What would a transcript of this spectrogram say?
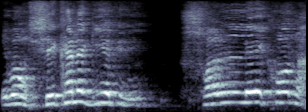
এবং সেখানে গিয়ে তিনি সল্লেখনা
